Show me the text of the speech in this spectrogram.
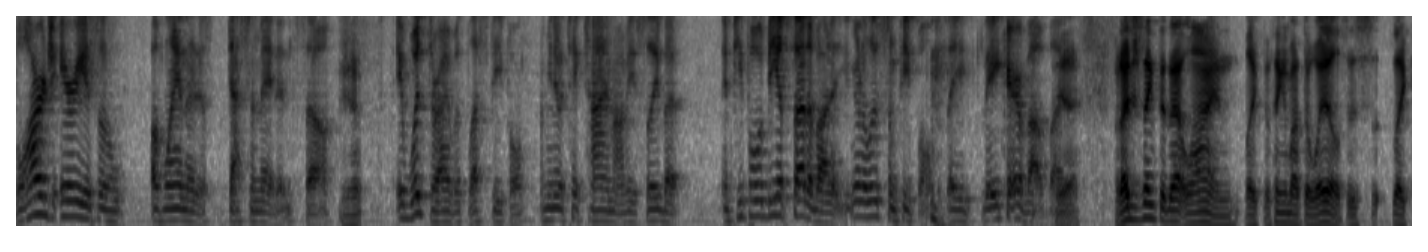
large areas of of land that are just decimated. So yeah. it would thrive with less people. I mean, it would take time, obviously, but and people would be upset about it. You're gonna lose some people they they care about, but Yeah. But I just think that that line, like the thing about the whales, is like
